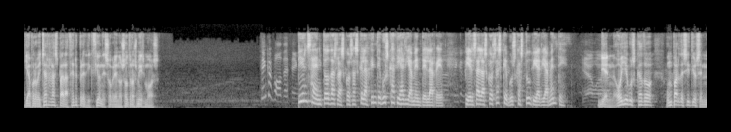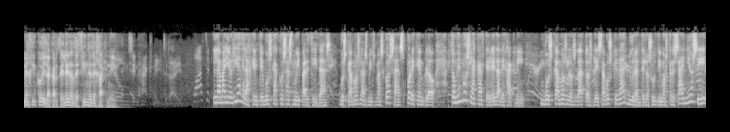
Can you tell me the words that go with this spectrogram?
y aprovecharlas para hacer predicciones sobre nosotros mismos. Piensa en todas las cosas que la gente busca diariamente en la red. Piensa en las cosas que buscas tú diariamente. Bien, hoy he buscado un par de sitios en México y la cartelera de cine de Hackney. La mayoría de la gente busca cosas muy parecidas. Buscamos las mismas cosas. Por ejemplo, tomemos la cartelera de Hackney. Buscamos los datos de esa búsqueda durante los últimos tres años y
